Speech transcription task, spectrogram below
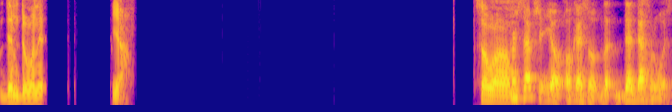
them doing it. Yeah. So um, perception, yo. Okay, so th- that, that's what it was.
